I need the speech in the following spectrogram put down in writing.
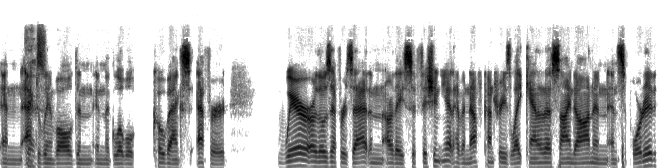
and actively yes. involved in, in the global COVAX effort. Where are those efforts at, and are they sufficient yet? Have enough countries like Canada signed on and, and supported?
